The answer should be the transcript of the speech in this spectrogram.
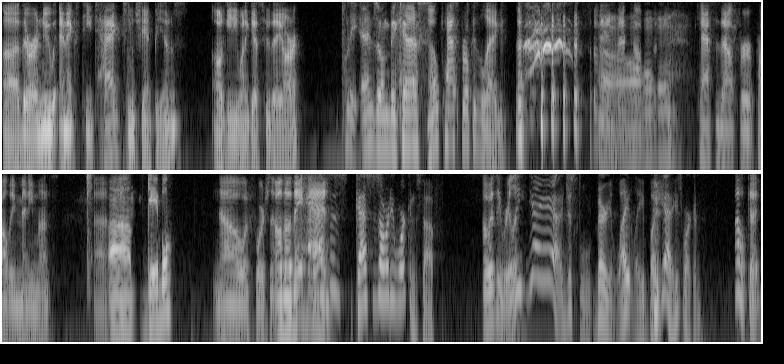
Uh, there are new NXT Tag Team Champions. Augie, do you want to guess who they are? Please, Enzo and Big Cass. No, Cass broke his leg. so the exact opposite. Cass is out for probably many months. Uh, Um, Gable. no, unfortunately. Although they had. Cass is Cass is already working stuff. Oh, is he really? Yeah, yeah, yeah. Just very lightly, but yeah, he's working. Oh, good.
